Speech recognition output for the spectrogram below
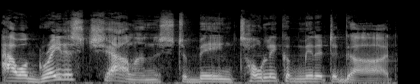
Our greatest challenge to being totally committed to God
